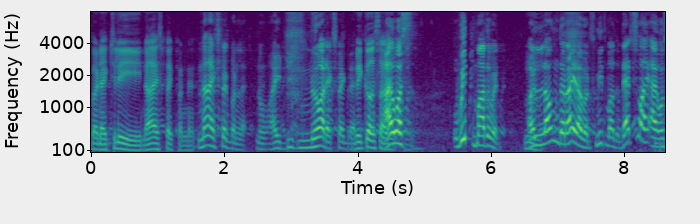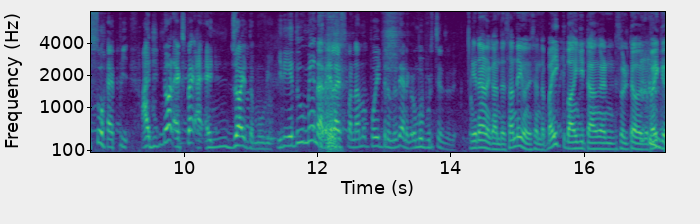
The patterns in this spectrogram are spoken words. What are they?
பட் ஆக்சுவலி நான் எக்ஸ்பெக்ட் பண்ணேன். நான் எக்ஸ்பெக்ட் பண்ணல. No I did not expect Because I was with Madhavan along the ride I was with Madhavan that's why I was so happy. I did not expect I enjoyed the movie. இது எதுவுமே நான் ரியலைஸ் பண்ணாம போயிட்டு இருந்தது எனக்கு ரொம்ப பிடிச்சிருந்தது. ஏன்னா எனக்கு அந்த சந்தேகம் வந்துச்சு. அந்த பைக் வாங்கிட்டாங்கன்னு சொல்லிட்டு அவர் பைக்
